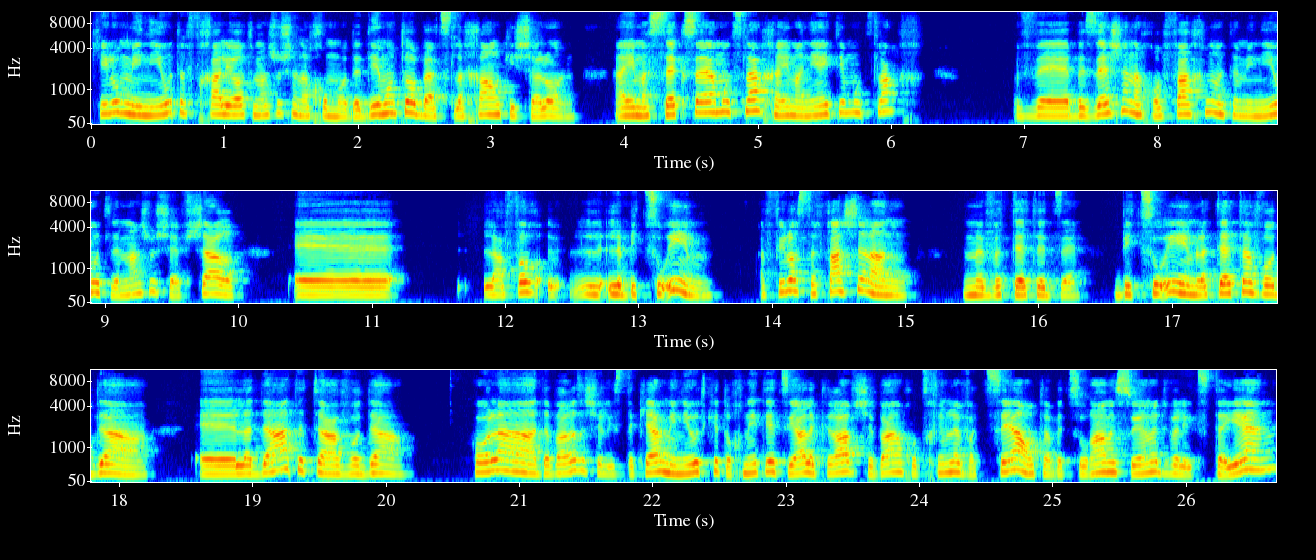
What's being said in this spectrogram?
כאילו מיניות הפכה להיות משהו שאנחנו מודדים אותו בהצלחה או כישלון. האם הסקס היה מוצלח? האם אני הייתי מוצלח? ובזה שאנחנו הפכנו את המיניות למשהו שאפשר אה, להפוך לביצועים, אפילו השפה שלנו מבטאת את זה, ביצועים, לתת עבודה, אה, לדעת את העבודה, כל הדבר הזה של להסתכל על מיניות כתוכנית יציאה לקרב שבה אנחנו צריכים לבצע אותה בצורה מסוימת ולהצטיין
